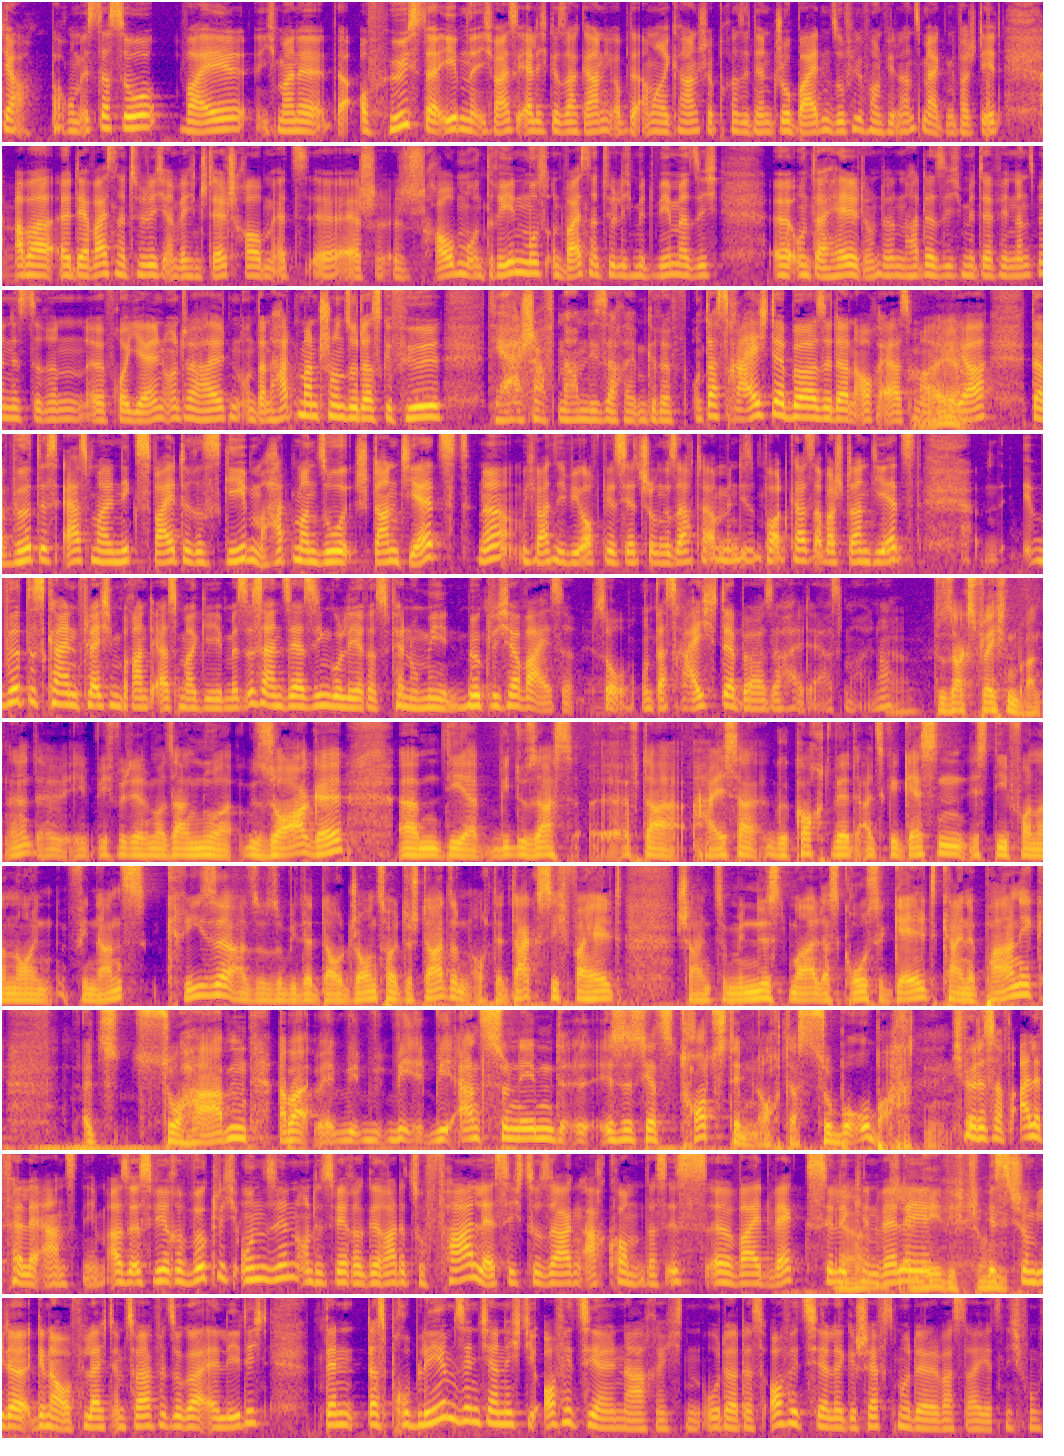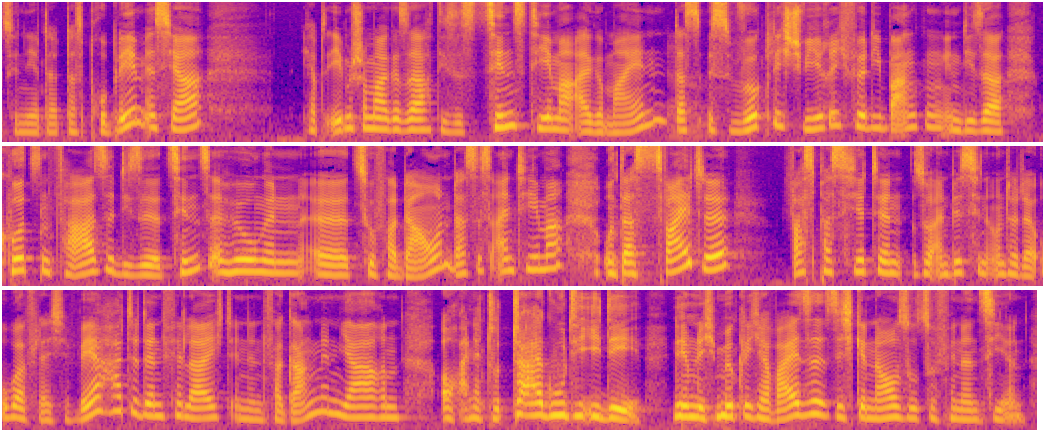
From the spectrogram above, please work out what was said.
Ja, warum ist das so? Weil, ich meine, auf höchster Ebene, ich weiß ehrlich gesagt gar nicht, ob der amerikanische Präsident Joe Biden so viel von Finanzmärkten versteht, aber äh, der weiß natürlich, an welchen Stellschrauben er, äh, er schrauben und drehen muss und weiß natürlich, mit wem er sich äh, unterhält. Und dann hat er sich mit der Finanzministerin äh, Frau Jellen unterhalten und dann hat man schon so das Gefühl, die Herrschaften haben die Sache im Griff. Und das reicht der Börse dann auch erstmal, ah, ja. ja. Da wird es erstmal nichts weiteres geben. Hat man so Stand jetzt, ne? Ich weiß nicht, wie oft wir es jetzt schon gesagt haben in diesem Podcast, aber Stand jetzt wird es keinen Flächenbrand erstmal geben. Es ist ein sehr singuläres Phänomen, möglicherweise. So. Und das reicht der Börse halt erstmal. Ne? Ja. Du sagst Flächenbrand, ne? Ich würde mal sagen, nur Sorge, ähm, die, wie du sagst, öfter heißer gekocht wird als gegessen, ist die von einer neuen Finanzkrise. Also so wie der Dow Jones heute startet und auch der DAX sich verhält, scheint zumindest mal das große Geld keine Panik zu haben. Aber wie, wie, wie ernstzunehmend ist es jetzt trotzdem noch, das zu beobachten? Ich würde es auf alle Fälle ernst nehmen. Also es wäre wirklich Unsinn und es wäre geradezu fahrlässig zu sagen, ach komm, das ist äh, weit weg, Silicon ja, Valley schon. ist schon wieder, genau, vielleicht im Zweifel sogar erledigt. Denn das Problem sind ja nicht die offiziellen Nachrichten oder das offizielle Geschäftsmodell, was da jetzt nicht funktioniert hat. Das Problem ist ja, ich habe es eben schon mal gesagt, dieses Zinsthema allgemein, das ist wirklich schwierig für die Banken in dieser kurzen Phase, diese Zinserhöhungen äh, zu verdauen. Das ist ein Thema. Und das Zweite, was passiert denn so ein bisschen unter der Oberfläche? Wer hatte denn vielleicht in den vergangenen Jahren auch eine total gute Idee, nämlich möglicherweise sich genauso zu finanzieren?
